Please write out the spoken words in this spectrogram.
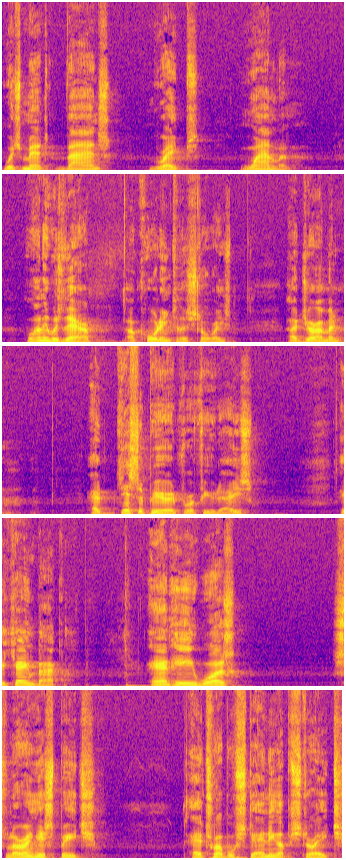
which meant vines, grapes, wineland. While he was there, according to the stories, a German had disappeared for a few days. He came back and he was slurring his speech, had trouble standing up straight,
